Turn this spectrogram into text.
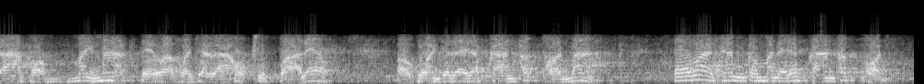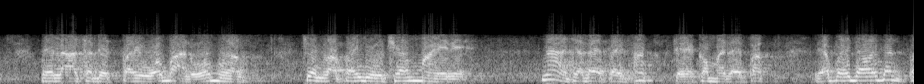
ราพอไม่มาก แต่ว่าก็ชราหกสิบกว่าแล้วก็ควรจะได้รับการพักผ่อนบ้างแต่ว่าท่านก็ไม่ได้รับการพักผ่อน เวลาเสด็จไปหัวบ้านหัวเมือง เช่นว่าไปอยู่เชียงใหม่เนี่ยน่าจะได้ไปพัก แต่ก็ไม่ได้พักเดี๋ยวไปดอยนั่นไป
